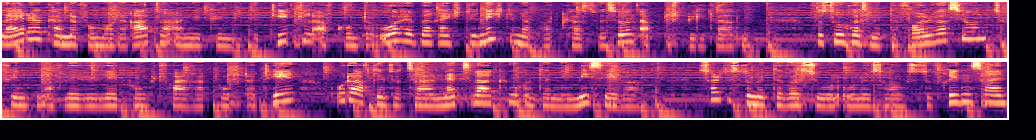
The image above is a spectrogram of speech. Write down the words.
Leider kann der vom Moderator angekündigte Titel aufgrund der Urheberrechte nicht in der Podcast-Version abgespielt werden. Versuche es mit der Vollversion zu finden auf www.freirad.at oder auf den sozialen Netzwerken unter Nemi Seva. Solltest du mit der Version ohne Songs zufrieden sein,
